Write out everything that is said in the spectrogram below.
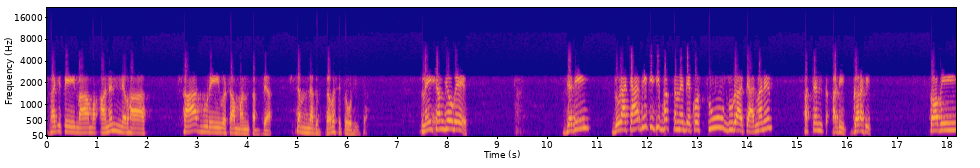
भजते माम अनन्य भाग साधुरेव स मंतव्य समनग प्रवसितो ही सा नहीं समझोगे? यदि दुराचार भी किसी भक्त में देखो, सुदुराचार, माने अत्यंत अधिक, ग्रहित। तो अभी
